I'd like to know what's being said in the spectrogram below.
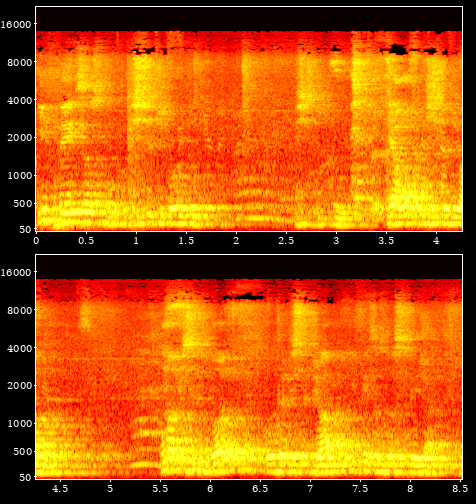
E fez as duas vestidas de noiva e a outra vestida de homem. Uma vestida de noivo, outra vestida de homem, e fez as duas se beijarem.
